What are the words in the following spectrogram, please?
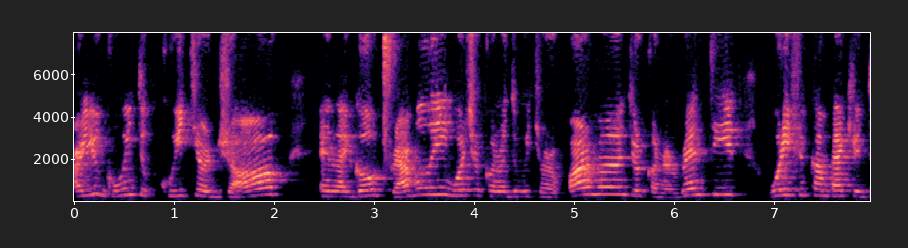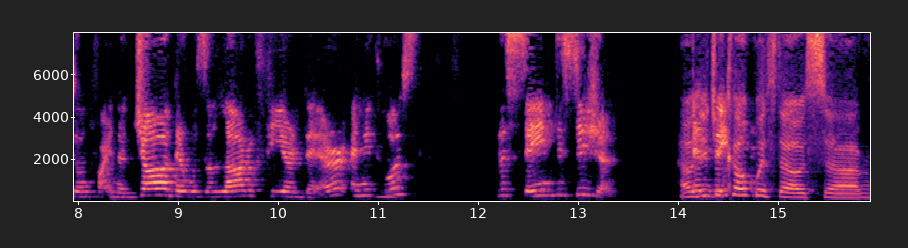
are you going to quit your job and like go traveling? What you're gonna do with your apartment? You're gonna rent it? What if you come back you don't find a job? There was a lot of fear there and it mm-hmm. was the same decision. How and did you they, cope with those uh,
